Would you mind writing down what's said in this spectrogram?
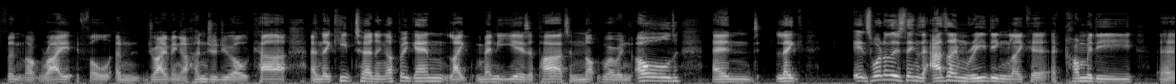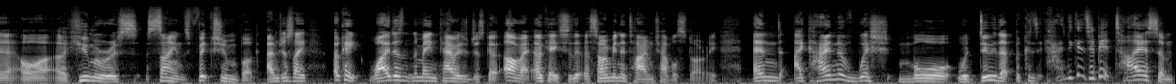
flintlock rifle and driving a hundred year old car and they keep turning up again like many years apart and not growing old and like it's one of those things that as I'm reading like a, a comedy uh, or a humorous science fiction book, I'm just like, okay, why doesn't the main character just go, all oh, right, okay, so, th- so I'm in a time travel story, and I kind of wish more would do that because it kind of gets a bit tiresome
